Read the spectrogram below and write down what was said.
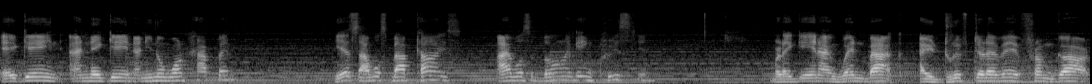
Again and again. And you know what happened? Yes i was baptized I was a born again Christian. But again, I went back, I drifted away from God,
